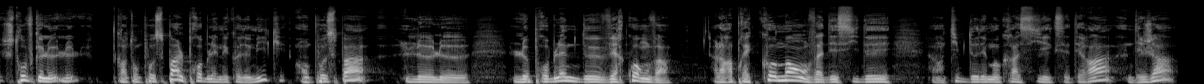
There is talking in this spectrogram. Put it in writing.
je trouve que quand on ne pose pas le problème économique, on ne pose pas le, problème de vers quoi on va. Alors après, comment on va décider un type de démocratie, etc. Déjà,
